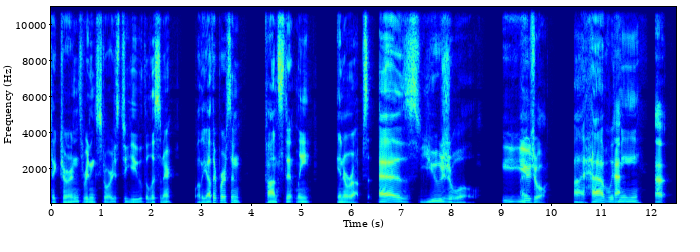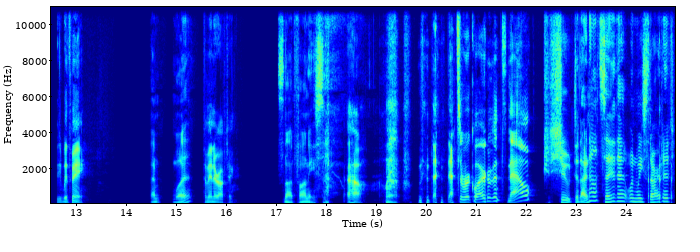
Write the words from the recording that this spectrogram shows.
take turns reading stories to you, the listener, while the other person constantly interrupts. As usual, usual. I have with me. Uh, with me. I'm what? I'm interrupting. It's not funny. So Oh. that, that's a requirement now? shoot, did I not say that when we started?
